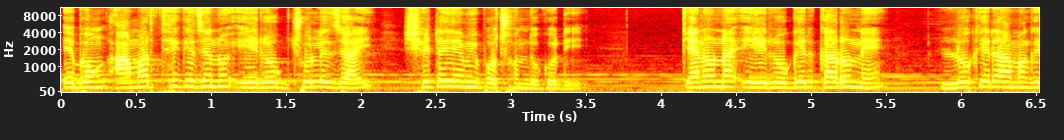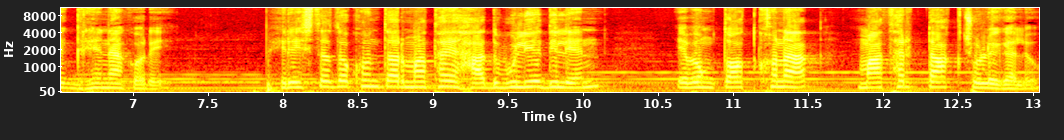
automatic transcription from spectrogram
এবং আমার থেকে যেন এ রোগ চলে যায়, সেটাই আমি পছন্দ করি। কেননা এই রোগের কারণে লোকেরা আমাকে ঘৃণা করে। ফেরেস্তা তখন তার মাথায় হাত বুলিয়ে দিলেন এবং তৎক্ষণাৎ মাথার টাক চলে গেল।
